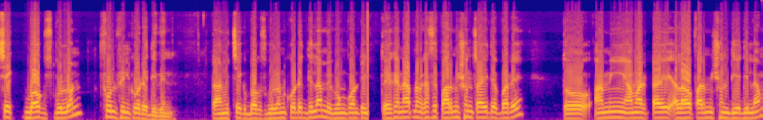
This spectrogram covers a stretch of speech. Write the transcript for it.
চেক বক্সগুলো ফুলফিল করে দিবেন। তো আমি চেক বক্সগুলো করে দিলাম এবং কন্টিনিউ তো এখানে আপনার কাছে পারমিশন চাইতে পারে। তো আমি আমারটাই অ্যালাও পারমিশন দিয়ে দিলাম।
